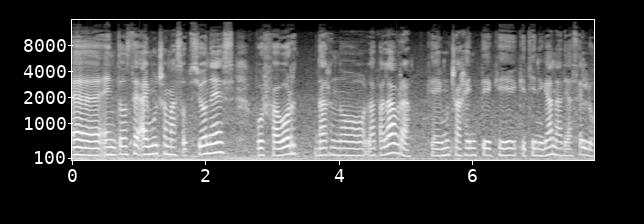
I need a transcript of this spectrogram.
Eh, entonces hay muchas más opciones. Por favor, darnos la palabra, que hay mucha gente que, que tiene ganas de hacerlo.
